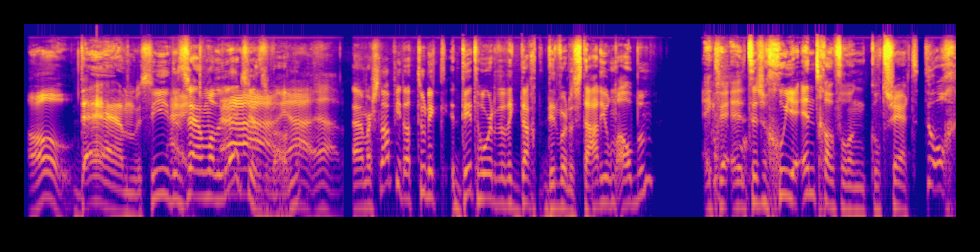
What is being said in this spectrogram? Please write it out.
Oh, Damn, zie je, dit zijn allemaal legends, man. Ja, ja. Eh, maar snap je dat toen ik dit hoorde, dat ik dacht, dit wordt een stadionalbum? Ik, weet- het is een goede intro voor een concert. Toch?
